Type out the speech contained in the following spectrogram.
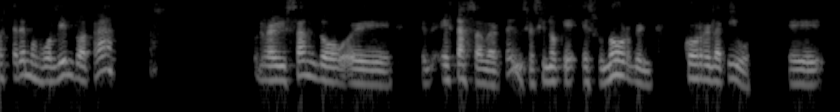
estaremos volviendo atrás revisando eh, estas advertencias, sino que es un orden correlativo. Eh,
